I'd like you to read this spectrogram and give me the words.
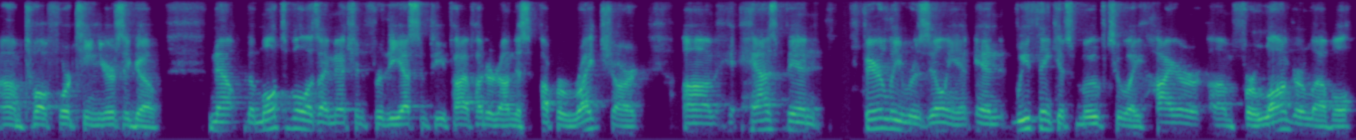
um, 12, 14 years ago. Now, the multiple, as I mentioned, for the S&P 500 on this upper right chart um, has been fairly resilient, and we think it's moved to a higher um, for longer level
